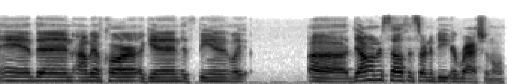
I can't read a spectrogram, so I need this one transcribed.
And then um, we have Kara again. It's being like uh, down on herself and starting to be irrational.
